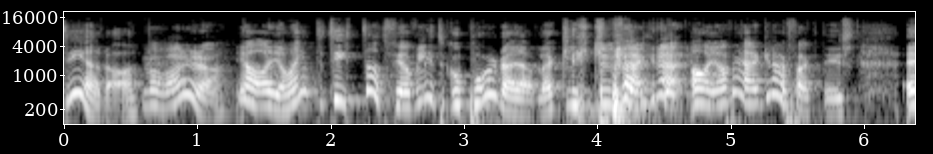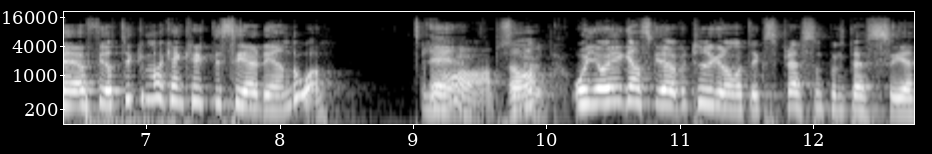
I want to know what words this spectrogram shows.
det då? Vad var det då? Ja, jag har inte tittat för jag vill inte gå på det där jävla klicket. Du vägrar? ja, jag vägrar faktiskt. Eh, för jag tycker man kan kritisera det ändå. Ja, Eh, absolut. Och jag är ganska övertygad om att Expressen.se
